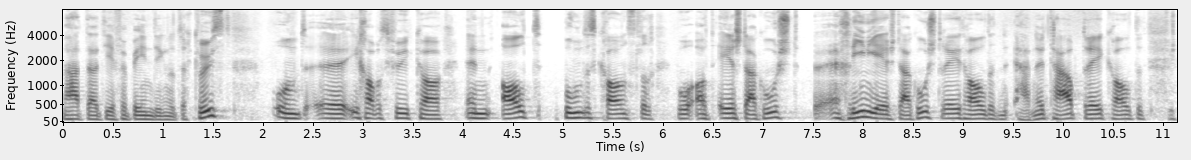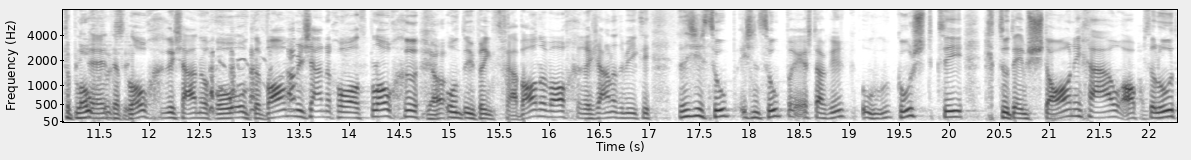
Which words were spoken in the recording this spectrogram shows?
Man hat auch die Verbindung natürlich gewusst. Und äh, ich habe das Gefühl gehabt, ein alt Bundeskanzler, der am 1. August eine kleine 1. August-Rede halten. Er hat nicht die Hauptrede gehalten. Ist der Blocher, äh, der Blocher ist auch noch gekommen und der Wamm ist auch noch als Blocher. Ja. Und übrigens Frau Bannenmacher ist auch noch dabei gewesen. Das ist ein super, ist ein super 1. August gewesen. Ich, zu dem stehe ich auch, absolut.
